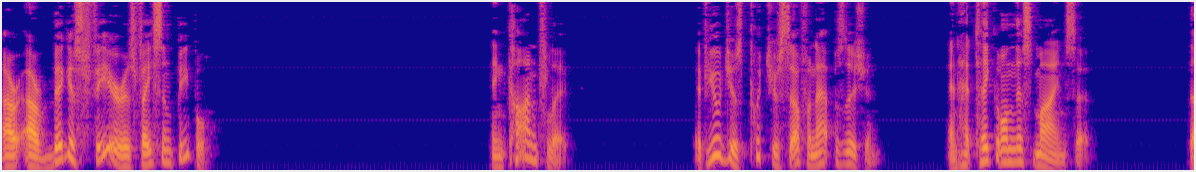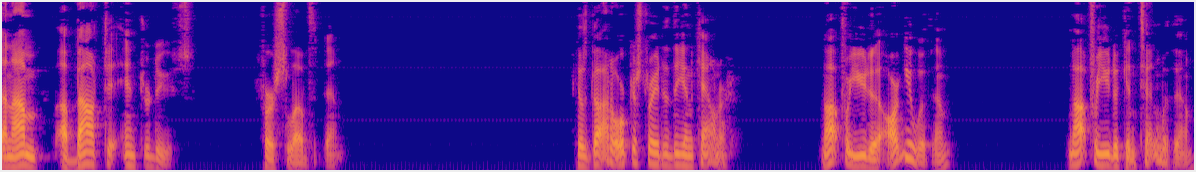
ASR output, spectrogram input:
our, our biggest fear is facing people in conflict. If you just put yourself in that position and take on this mindset, then I'm about to introduce first love them. Because God orchestrated the encounter, not for you to argue with them, not for you to contend with them,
